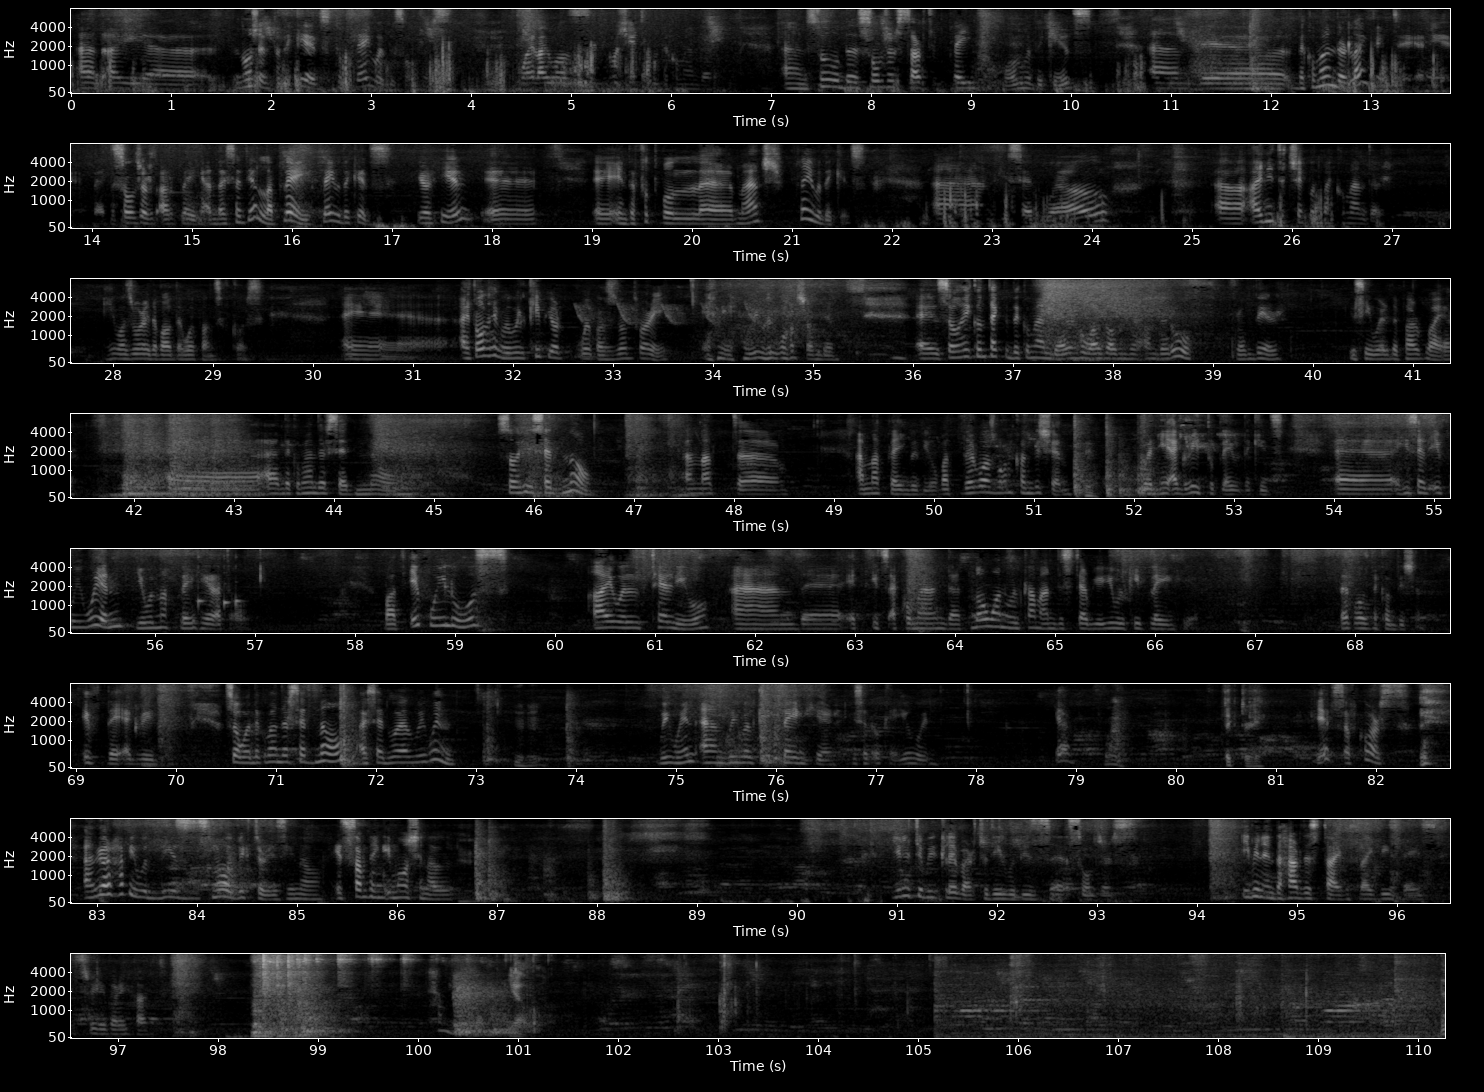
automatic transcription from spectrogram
And I uh, notioned to the kids to play with the soldiers while I was negotiating with the commander. And so the soldiers started playing football with the kids, and uh, the commander liked it. The soldiers are playing, and I said, "Yalla, play, play with the kids. You're here." Uh, uh, in the football uh, match, play with the kids. And he said, well, uh, I need to check with my commander. He was worried about the weapons, of course. Uh, I told him, we will keep your weapons, don't worry. we will watch on them. Uh, so he contacted the commander who was on the, on the roof from there. You see where the barbed wire. Uh, And the commander said no. So he said no. I'm not. I'm not playing with you. But there was one condition when he agreed to play with the kids. Uh, he said, if we win, you will not play here at all. But if we lose, I will tell you, and uh, it, it's a command that no one will come and disturb you. You will keep playing here. That was the condition, if they agreed. So when the commander said no, I said, well, we win. We win, and we will keep playing here. He said, okay, you win. Yeah. Wow. Victory. Yes, of course. and we are happy with these small victories, you know. It's something emotional. You need to be clever to deal with these uh, soldiers. Even in the hardest times, like these days, it's really very hard.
